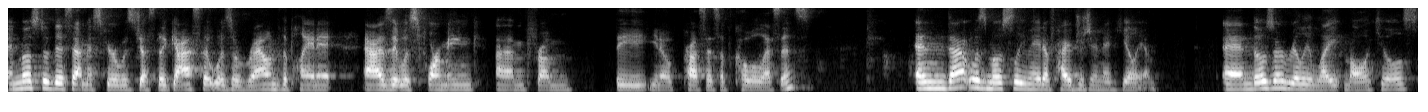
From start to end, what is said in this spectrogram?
And most of this atmosphere was just the gas that was around the planet as it was forming um, from the you know, process of coalescence. And that was mostly made of hydrogen and helium. And those are really light molecules.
